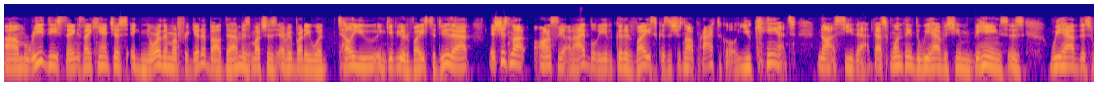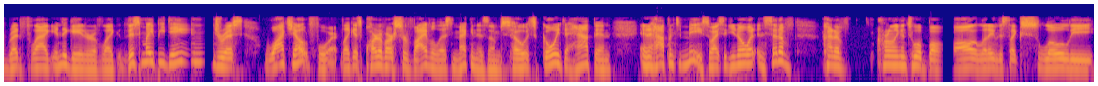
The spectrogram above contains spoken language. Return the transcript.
um, read these things and i can't just ignore them or forget about them as much as everybody would tell you and give you advice to do that. It's just not honestly and i believe good advice because it's just not practical. You can't not see that. That's one thing that we have as human beings is we have this red flag indicator of like this might be dangerous. Watch out for it. Like it's part of our survivalist mechanism. So it's going to happen and it happened to me. So i said you know what? Instead of kind of curling into a ball and letting this like slowly,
